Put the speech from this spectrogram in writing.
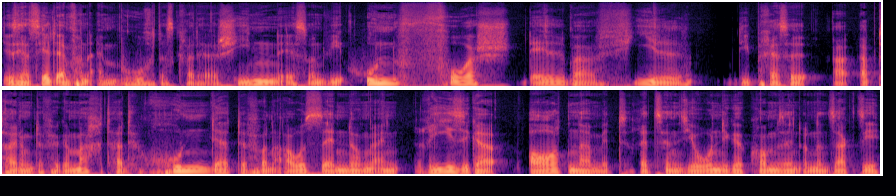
sie erzählt einem von einem Buch, das gerade erschienen ist und wie unvorstellbar viel die Presseabteilung dafür gemacht hat. Hunderte von Aussendungen, ein riesiger Ordner mit Rezensionen, die gekommen sind. Und dann sagt sie,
